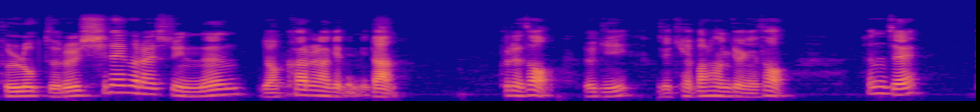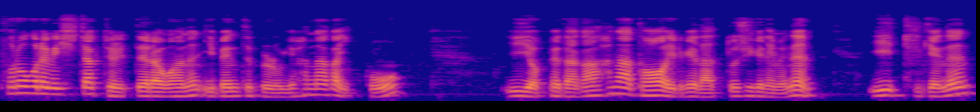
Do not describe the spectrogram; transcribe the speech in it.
블록들을 실행을 할 수 있는 역할을 하게 됩니다. 그래서 여기 이제 개발 환경에서 현재 프로그램이 시작될 때라고 하는 이벤트 블록이 하나가 있고 이 옆에다가 하나 더 이렇게 놔두시게 되면은 이 두 개는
